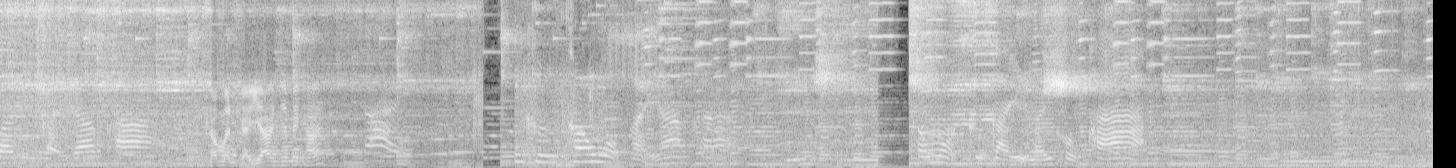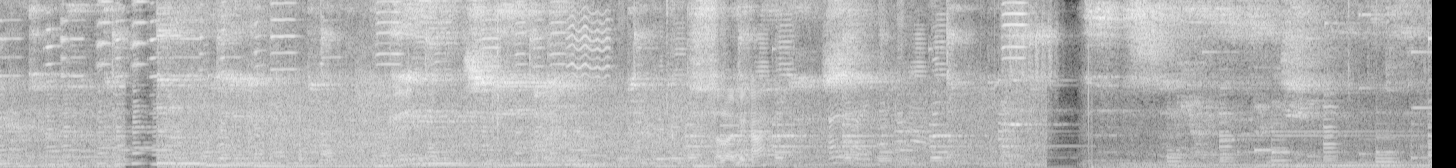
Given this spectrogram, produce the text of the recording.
วันไก่ย่างค่ะข้าวมันไก่ย่างใช่ไหมคะ ใช่นี่คือข้าวหมกไก่ย่างค่ะทั้งหมดคือไก่ไร้ขมค่ะอร่อยไหมคะอร่อย ค่ะ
